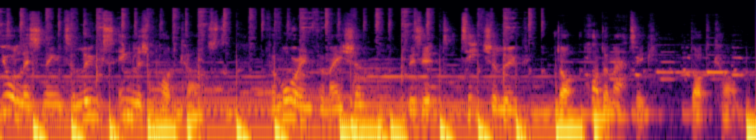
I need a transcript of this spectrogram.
You're listening to Luke's English Podcast. For more information, visit teacherluke.podomatic.com.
